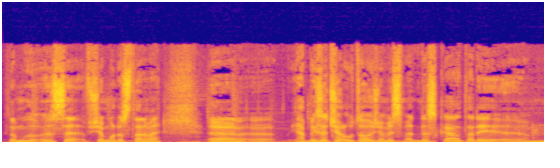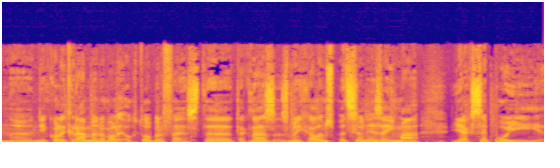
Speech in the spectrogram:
k tomu se všemu dostaneme. Já bych začal u toho, že my jsme dneska tady několikrát jmenovali Oktoberfest, tak nás s Michalem speciálně zajímá, jak se po spojí eh,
